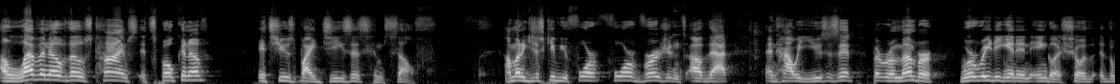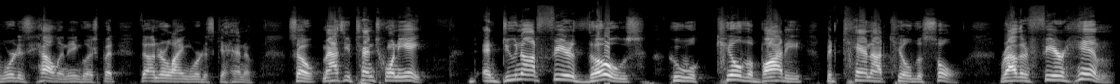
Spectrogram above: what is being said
11 of those times it's spoken of, it's used by Jesus himself. I'm going to just give you four, four versions of that and how he uses it. But remember, we're reading it in English, so the word is hell in English, but the underlying word is Gehenna. So Matthew 10, 28. And do not fear those who will kill the body, but cannot kill the soul. Rather fear him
